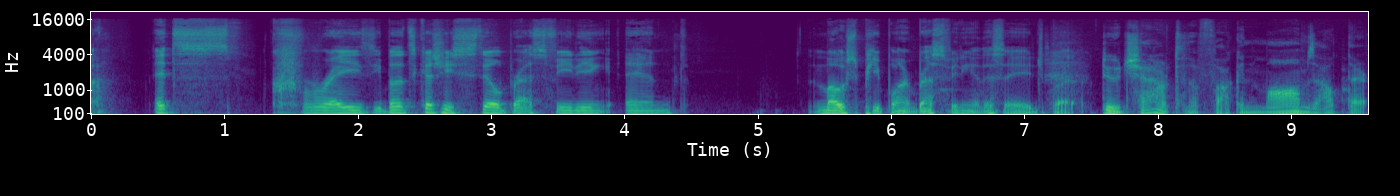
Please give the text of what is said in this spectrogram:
Yeah. It's crazy, but it's because she's still breastfeeding, and most people aren't breastfeeding at this age. But dude, shout out to the fucking moms out there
